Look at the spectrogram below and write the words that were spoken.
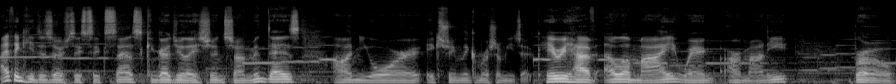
I think he deserves his success. Congratulations, Shawn Mendes, on your extremely commercial music. Here we have Ella Mai wearing Armani. Bro,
